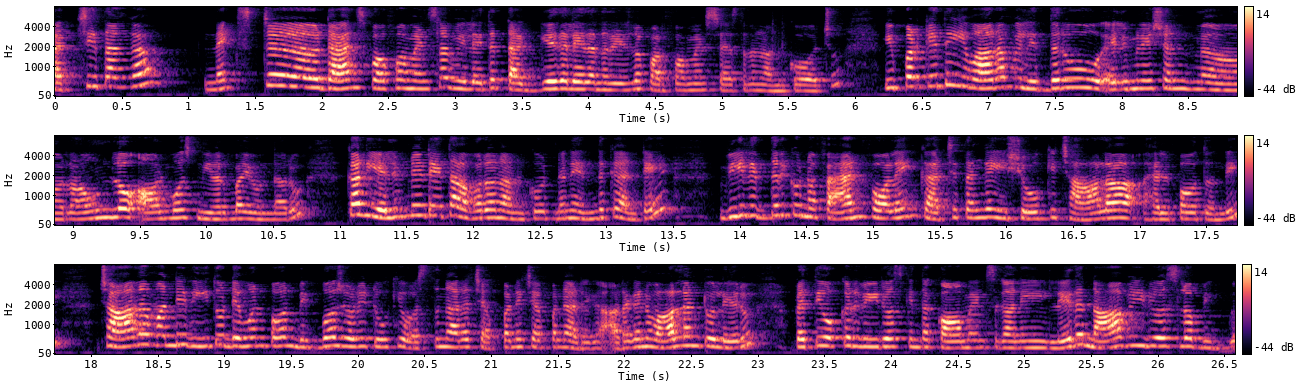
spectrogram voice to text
ఖచ్చితంగా నెక్స్ట్ డ్యాన్స్ పర్ఫార్మెన్స్లో వీళ్ళైతే తగ్గేదే లేదన్న రేంజ్లో పర్ఫార్మెన్స్ చేస్తారని అనుకోవచ్చు. ఇప్పటికైతే ఈ వారం వీళ్ళిద్దరూ ఎలిమినేషన్ రౌండ్లో ఆల్మోస్ట్ నియర్ బై ఉన్నారు. కానీ ఎలిమినేట్ అయితే అవ్వరు అని అనుకుంటున్నాను. ఎందుకంటే వీళ్ళిద్దరికి ఉన్న ఫ్యాన్ ఫాలోయింగ్ ఖచ్చితంగా ఈ షోకి చాలా హెల్ప్ అవుతుంది. చాలా మంది Rithu Demon Pavan Bigg Boss Jodi టూకి వస్తున్నారా చెప్పండి చెప్పండి అడగ అడగని వాళ్ళంటూ లేరు. ప్రతి ఒక్కరి వీడియోస్ కింద కామెంట్స్ కానీ లేదా నా వీడియోస్లో బిగ్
